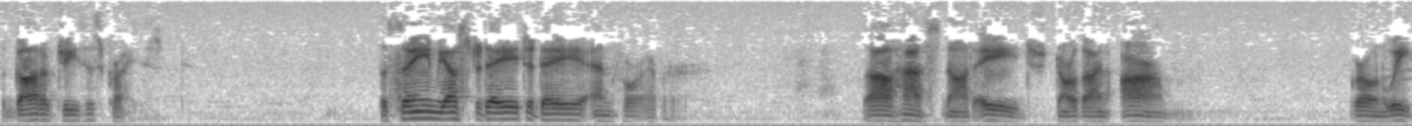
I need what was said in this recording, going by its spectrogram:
the God of Jesus Christ, the same yesterday, today, and forever. Thou hast not aged, nor thine arm grown weak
